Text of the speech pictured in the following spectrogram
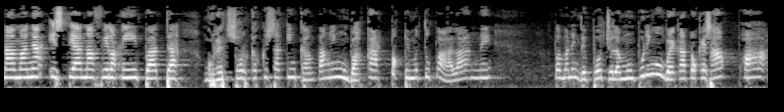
namanya istiana fil ibadah ngulet surga ku saking gampangnya ngubah katok bimetu pahalane Pemaning ndek bojo lah mumpuni ngombe katoke sapa.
